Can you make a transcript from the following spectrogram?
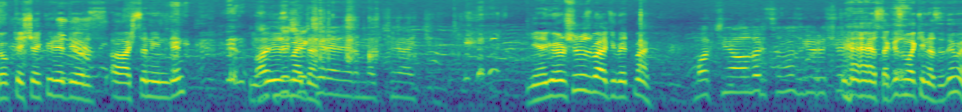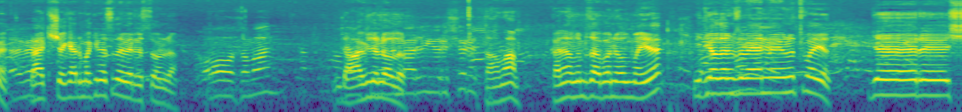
Çok teşekkür ediyoruz. Ağaçtan indin. Bizi Ben üzmeden. teşekkür ederim makine için. Yine görüşürüz belki Batman. Makine alırsanız görüşürüz. Sakız makinesi değil mi? Evet. Belki şeker makinesi de veririz sonra. o zaman Daha güzel olur. görüşürüz. Tamam. Kanalımıza abone olmayı, videolarımızı beğenmeyi unutmayın. Görüşürüz.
